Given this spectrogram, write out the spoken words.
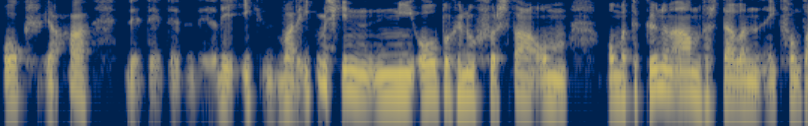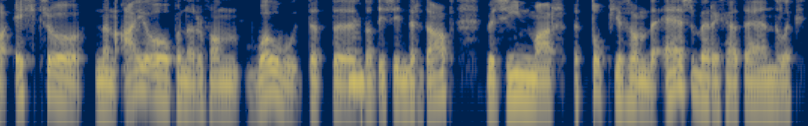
ook, ja, de, ik, waar ik misschien niet open genoeg voor sta om, om het te kunnen aanvertellen. Ik vond dat echt zo een eye-opener van, wow, dat, uh, dat is inderdaad, we zien maar het topje van de ijsberg uiteindelijk.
